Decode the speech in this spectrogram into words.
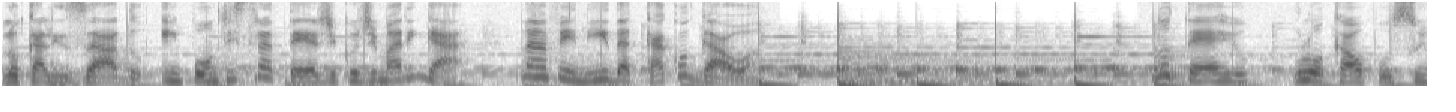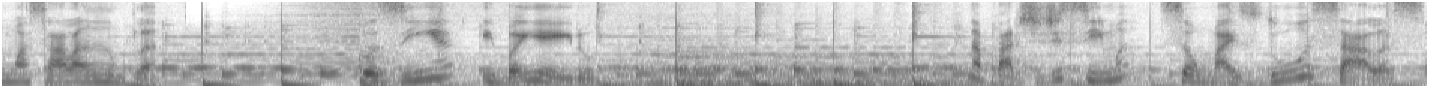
localizado em ponto estratégico de Maringá, na Avenida Cacogawa. Térreo, o local possui uma sala ampla, cozinha e banheiro. Na parte de cima, são mais duas salas.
